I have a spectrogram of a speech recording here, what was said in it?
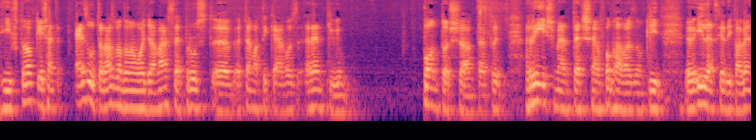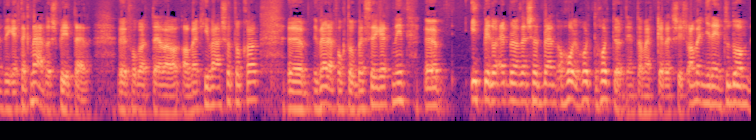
hívtak, és hát ezúttal azt gondolom, hogy a Marcel Proust tematikához rendkívül pontosan, tehát hogy résmentesen fogalmazunk így, illeszkedik a vendégetek. Nádas Péter fogadta el a, a meghívásotokat, vele fogtok beszélgetni. itt például ebben az esetben hogy, hogy, hogy történt a megkeresés? Amennyire én tudom,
